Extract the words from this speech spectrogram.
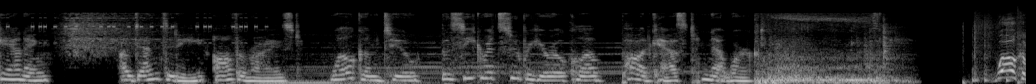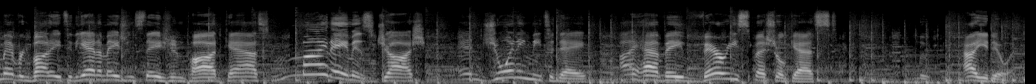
Scanning. Identity authorized. Welcome to the Secret Superhero Club Podcast Network. Welcome, everybody, to the Animation Station podcast. My name is Josh, and joining me today, I have a very special guest, Luke. How you doing?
